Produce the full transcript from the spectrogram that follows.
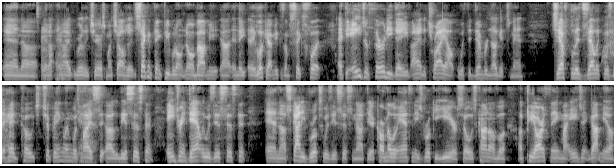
and uh, and I, and I really cherish my childhood. Second thing people don't know about me, uh, and they they look at me because I'm six foot. At the age of 30, Dave, I had a tryout with the Denver Nuggets, man. Jeff Bzdelik was the head coach. Chip Engelland was my uh, the assistant. Adrian Dantley was the assistant, and uh, Scotty Brooks was the assistant out there. Carmelo Anthony's rookie year, so it's kind of a, a PR thing. My agent got me a,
